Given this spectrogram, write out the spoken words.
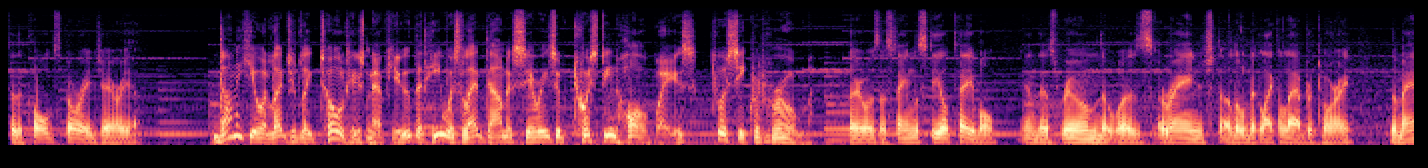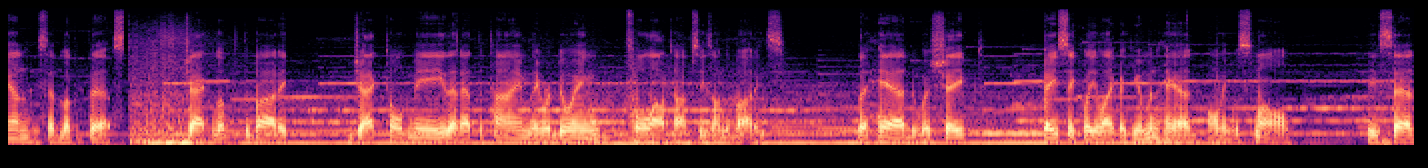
to the cold storage area. Donahue allegedly told his nephew that he was led down a series of twisting hallways to a secret room. There was a stainless steel table in this room that was arranged a little bit like a laboratory. The man, he said, look at this. Jack looked at the body. Jack told me that at the time they were doing full autopsies on the bodies. The head was shaped basically like a human head, only it was small. He said,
